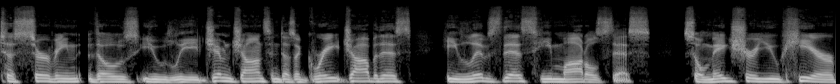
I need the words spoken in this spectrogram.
to serving those you lead. Jim Johnson does a great job of this. He lives this, he models this. So make sure you hear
